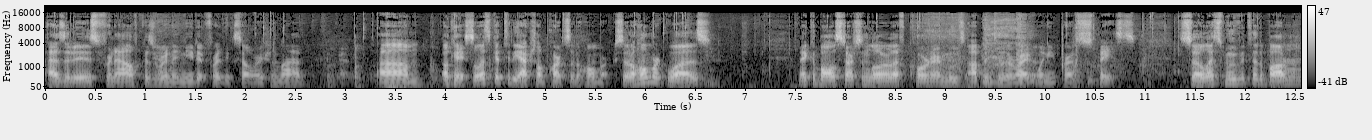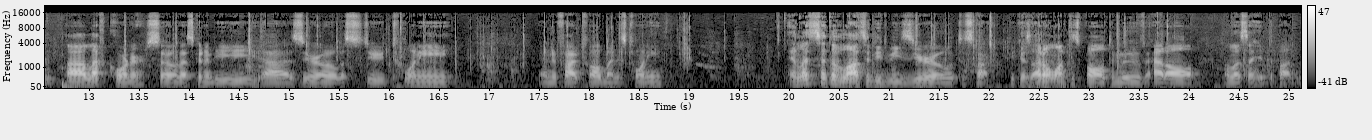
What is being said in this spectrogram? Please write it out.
as it is for now because we're going to need it for the acceleration lab. Okay. Um, okay, so let's get to the actual parts of the homework. So the homework was make a ball that starts in the lower left corner and moves up into the right when you press space. So let's move it to the bottom uh, left corner. So that's going to be uh, 0, let's do 20, and 512 minus 20. And let's set the velocity to be 0 to start, because I don't want this ball to move at all unless I hit the button.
